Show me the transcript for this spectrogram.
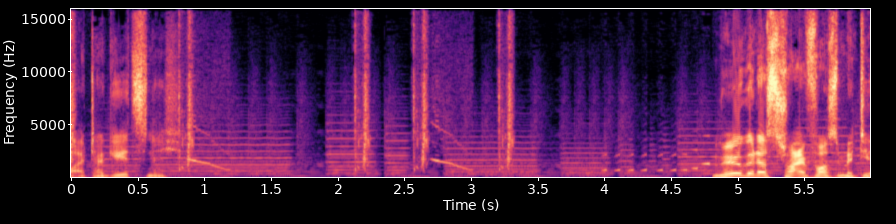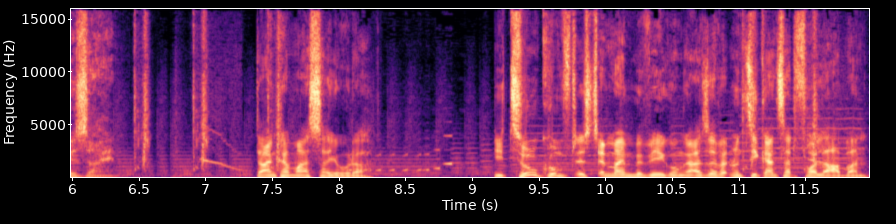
weiter geht's nicht. Möge das Triforce mit dir sein. Danke, Meister Yoda. Die Zukunft ist immer in Bewegung, also er wird uns die ganze Zeit voll labern.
